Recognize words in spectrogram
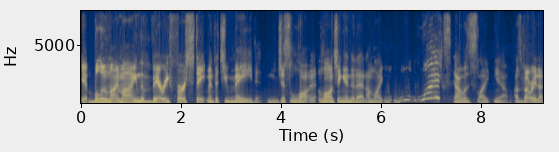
it blew my mind the very first statement that you made just la- launching into that. And i'm like what? And i was like you know i was about ready to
